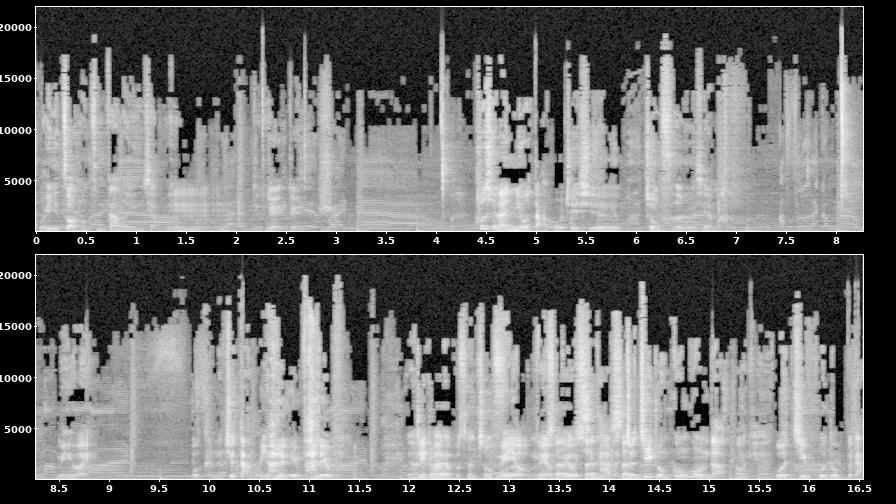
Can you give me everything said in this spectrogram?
回忆造成这么大的影响力。嗯嗯，对对对是。说起来，你有打过这些政府的热线吗？没有哎，我可能就打过幺零零八六，这种也不算没有没有没有其他的，就这种公共的，OK 我几乎都不打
